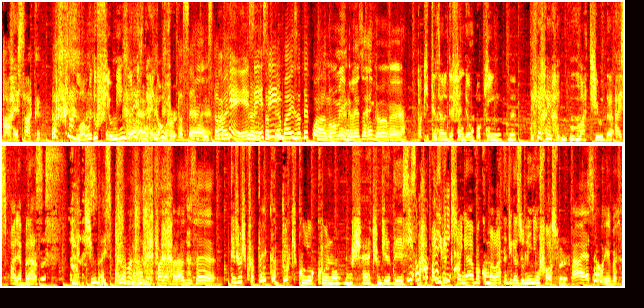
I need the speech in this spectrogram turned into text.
A Ressaca. Que é o nome do filme em inglês, É. The Hangover. Tá certo. É. Esse tá mais, esse- é, tá esse- até mais O adequado. nome em É. inglês é Hangover. é. Tô aqui tentando defender um pouquinho, né? Matilda, a espalha brasas. Matilda, a espalha Chama de brava. Espalha Brasas é. Teve, acho que foi até o Fica. Dudu que colocou no, no chat um dia desses. E o- a rapariga aquele- que sonhava com uma lata de gasolina e um fósforo. Ah, essa é horrível.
